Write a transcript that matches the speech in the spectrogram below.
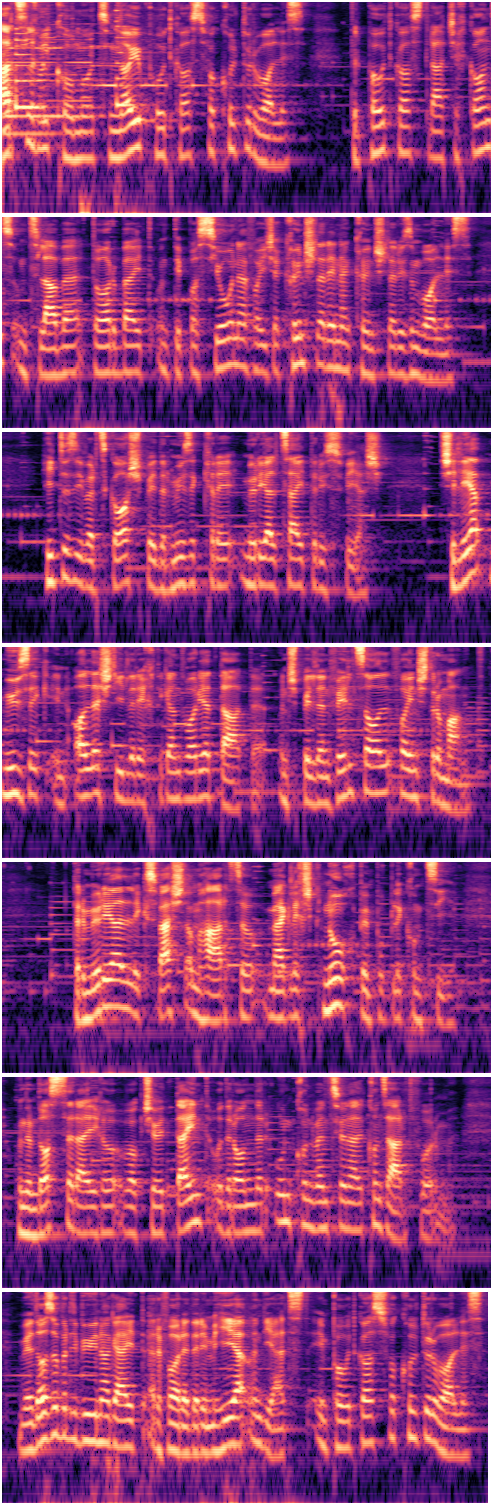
Herzlich willkommen zum neuen Podcast von Kultur Wallis. Der Podcast dreht sich ganz um das Leben, die Arbeit und die Passionen von unseren Künstlerinnen und Künstlern aus dem Wallis. Heute sind wir zu Gast bei der Musikerin Muriel Zeiter aus Fies. Sie liebt Musik in allen Stilrichtungen und Varietäten und spielt eine Vielzahl von Instrumenten. Der Muriel liegt es fest am Herzen, möglichst genug beim Publikum zu sein. Und um das zu erreichen, wagt sie heute ein oder andere unkonventionelle Konzertformen. Wie das über die Bühne geht, erfahren ihr im Hier und Jetzt im Podcast von Kultur Wallis.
